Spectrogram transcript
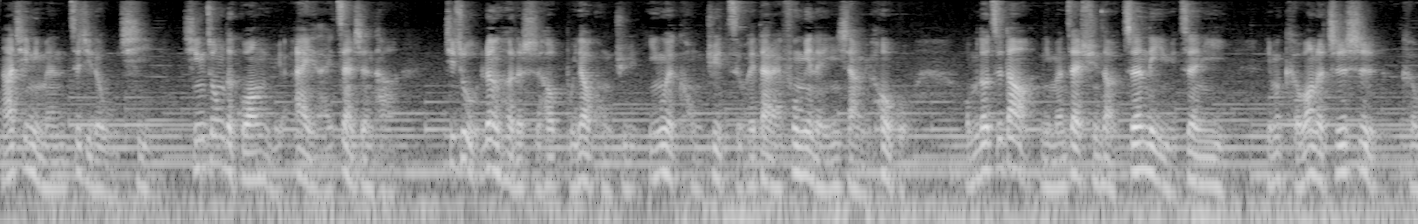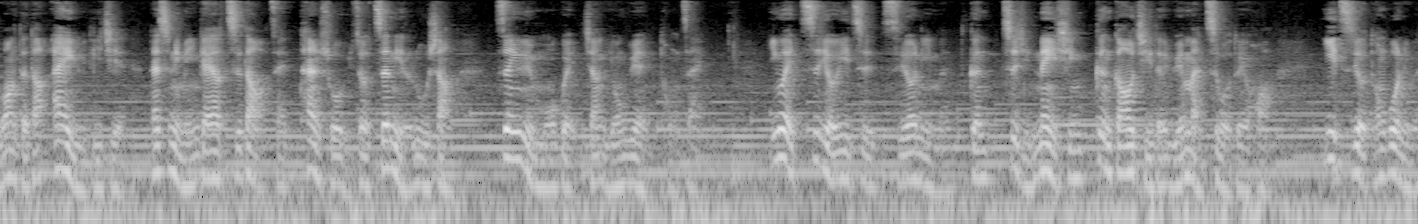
拿起你们自己的武器，心中的光与爱来战胜它。记住，任何的时候不要恐惧，因为恐惧只会带来负面的影响与后果。我们都知道你们在寻找真理与正义。你们渴望的知识，渴望得到爱与理解，但是你们应该要知道，在探索宇宙真理的路上，正义与魔鬼将永远同在。因为自由意志，只有你们跟自己内心更高级的圆满自我对话，亦只有通过你们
